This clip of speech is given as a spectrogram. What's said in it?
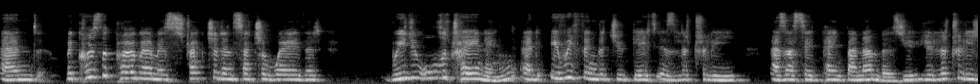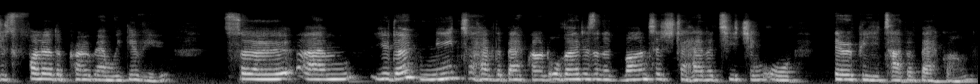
And because the program is structured in such a way that we do all the training and everything that you get is literally, as I said, paint by numbers. You, you literally just follow the program we give you. So um, you don't need to have the background, although it is an advantage to have a teaching or therapy type of background.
